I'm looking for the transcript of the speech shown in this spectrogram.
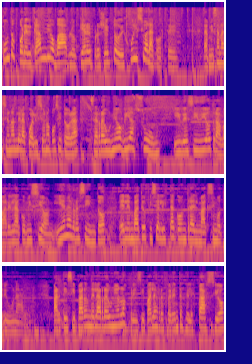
Juntos por el Cambio va a bloquear el proyecto de juicio a la Corte. La Mesa Nacional de la Coalición Opositora se reunió vía Zoom y decidió trabar en la comisión y en el recinto el embate oficialista contra el máximo tribunal. Participaron de la reunión los principales referentes del espacio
